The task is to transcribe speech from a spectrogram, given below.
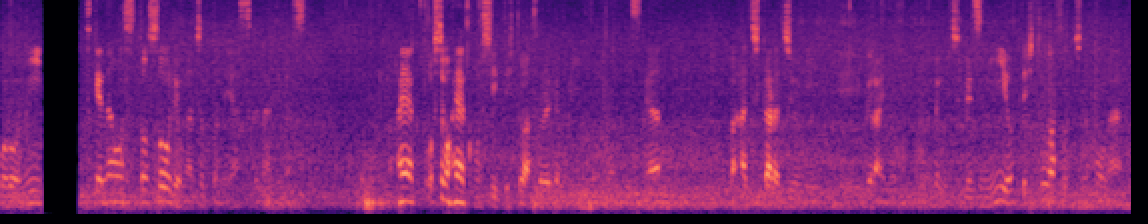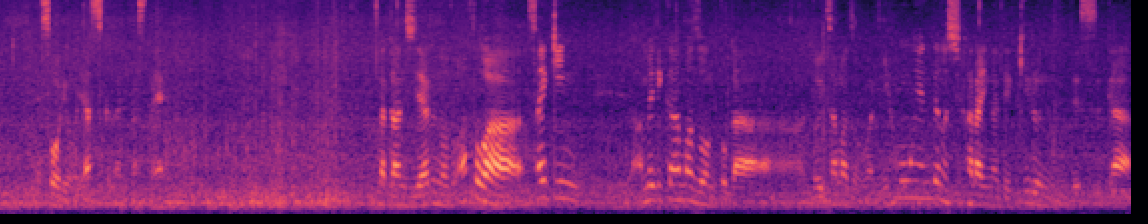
ころに付け直すと送料がちょっとね安くなります。早くどうしても早く欲しいって人はそれでもいいと思うんですが、まあ、8から12ぐらいのところでも別にいいよって人はそっちの方が送料が安くなりますね。な感じでやるのとあとは最近アメリカアマゾンとかドイツアマゾンは日本円での支払いができるんですが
